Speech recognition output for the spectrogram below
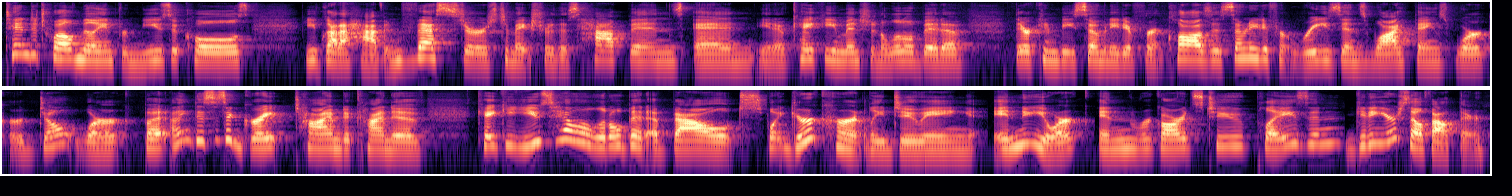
ten to twelve million for musicals. You've got to have investors to make sure this happens. And you know, Keiki mentioned a little bit of there can be so many different clauses, so many different reasons why things work or don't work. But I think this is a great time to kind of, Keiki, you tell a little bit about what you're currently doing in New York in regards to plays and getting yourself out there.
